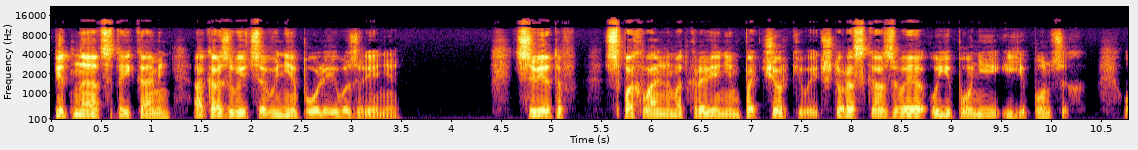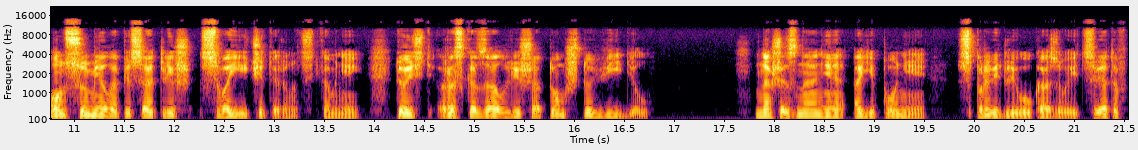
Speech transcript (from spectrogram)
Пятнадцатый камень оказывается вне поля его зрения. Цветов с похвальным откровением подчеркивает, что, рассказывая о Японии и японцах, он сумел описать лишь свои четырнадцать камней, то есть рассказал лишь о том, что видел. Наши знания о Японии, справедливо указывает Цветов,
